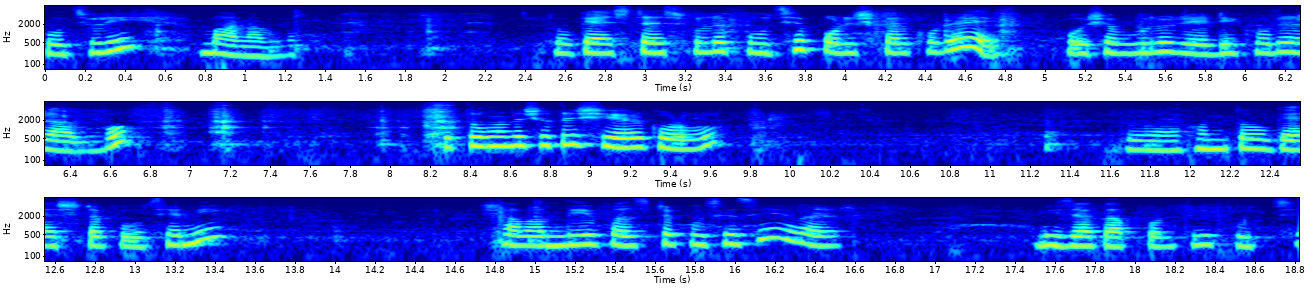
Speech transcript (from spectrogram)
কচুরি বানাবো। তো গ্যাস ট্যাসগুলো পুছে পরিষ্কার করে ওইসবগুলো রেডি করে রাখব। তো তোমাদের সাথে শেয়ার করব। তো এখন তো গ্যাসটা পুছে নিই। সাবান দিয়ে ফার্স্টে পুছেছি, এবার ভিজা কাপড় দিয়ে পুছছি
